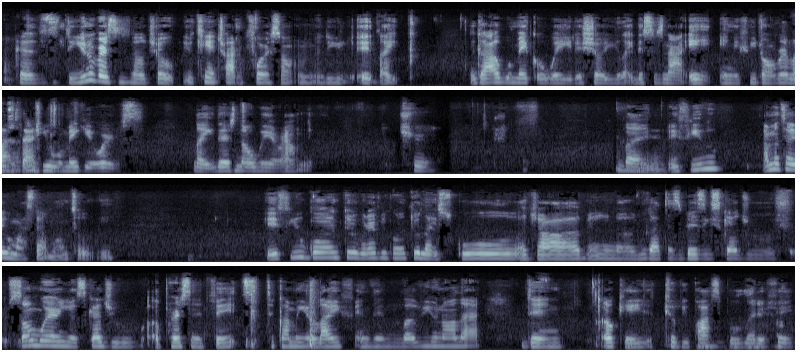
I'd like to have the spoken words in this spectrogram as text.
Because the universe is no joke. You can't try to force something. It like god will make a way to show you like this is not it. And if you don't realize that he will make it worse. Like there's no way around it. True. But Mm. if you, I'm gonna tell you what my stepmom told me. If you going through whatever you're going through, like school, a job, and you know you got this busy schedule, somewhere in your schedule a person fits to come in your life and then love you and all that, then okay, it could be possible. Let it fit.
